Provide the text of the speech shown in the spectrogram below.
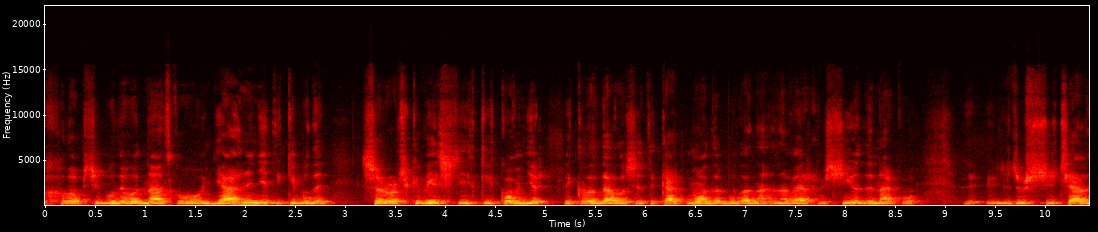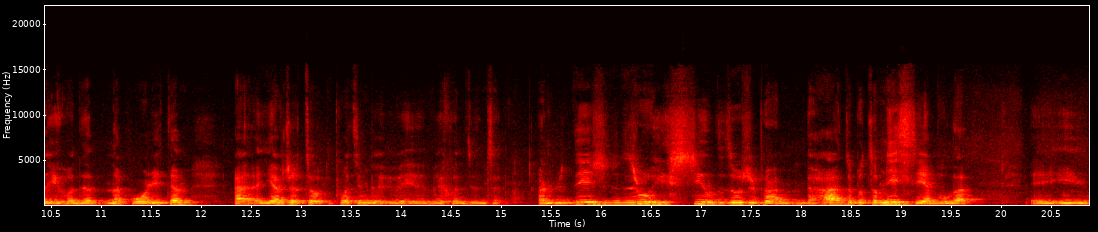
хлопці були однаково одягнені, такі були сорочки вищі, такий комір викладалося, така мода була на, наверх, всі одинаково. Зустрічали його на, полі там, а я вже то потім ви- ви- виходила. А людей з других сіл дуже багато, бо то місія була. І, і,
